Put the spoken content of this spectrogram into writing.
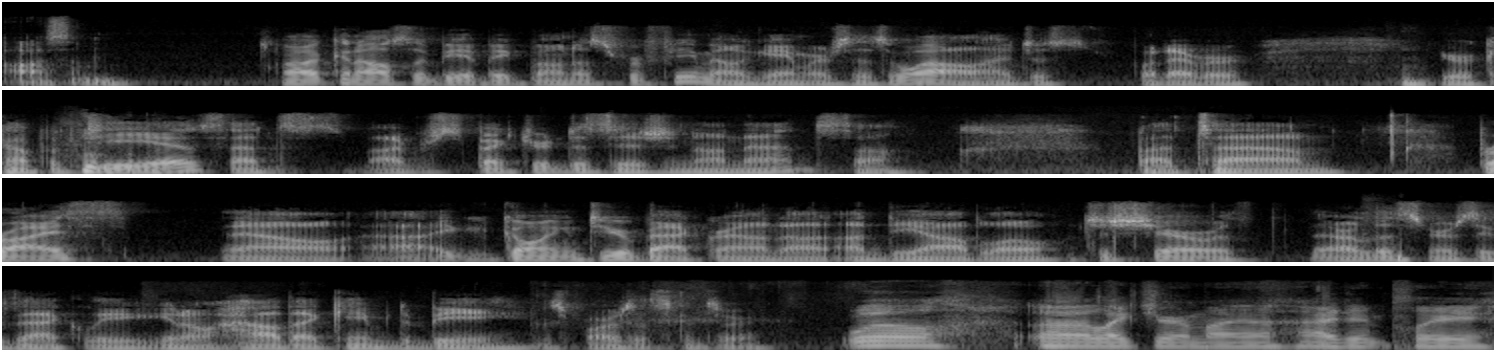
awesome. Well, it can also be a big bonus for female gamers as well. I just whatever your cup of tea is, that's I respect your decision on that. So, but um, Bryce, now uh, going to your background on, on Diablo, just share with our listeners exactly you know how that came to be as far as that's concerned. Well, uh, like Jeremiah, I didn't play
